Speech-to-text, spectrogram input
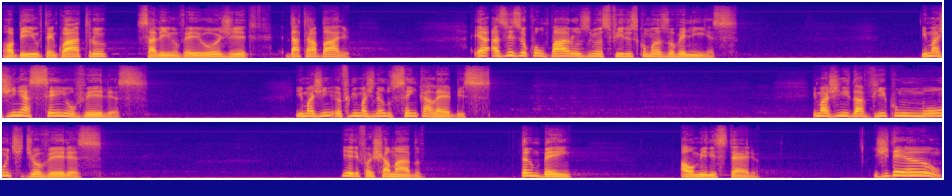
Robinho, tem quatro, Salinho veio hoje, dá trabalho. E, às vezes eu comparo os meus filhos com umas ovelhinhas. Imagine as 100 ovelhas. Imagine, eu fico imaginando 100 Calebes. Imagine Davi com um monte de ovelhas. E ele foi chamado também ao ministério. Gideão.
